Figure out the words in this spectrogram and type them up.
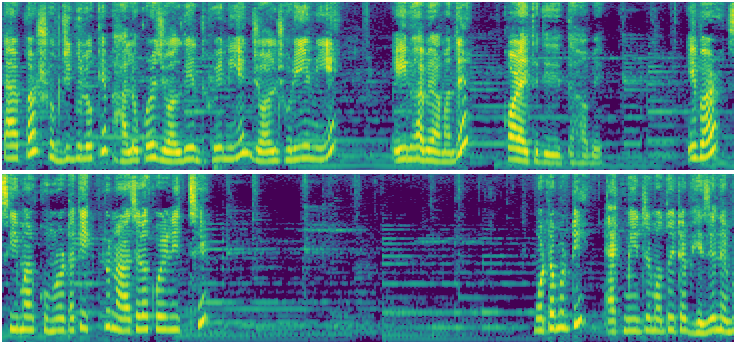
তারপর সবজিগুলোকে ভালো করে জল দিয়ে ধুয়ে নিয়ে, জল ঝরিয়ে নিয়ে এইভাবে আমাদের কড়াইতে দিয়ে দিতে হবে। এবার সিম আর কুমড়োটাকে একটু নাড়াচাড়া করে নিচ্ছি। মোটামুটি এক মিনিটের মতো এটা ভেজে নেব।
